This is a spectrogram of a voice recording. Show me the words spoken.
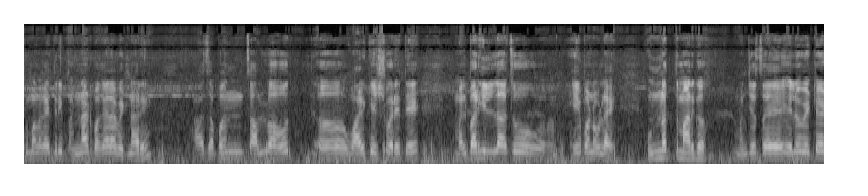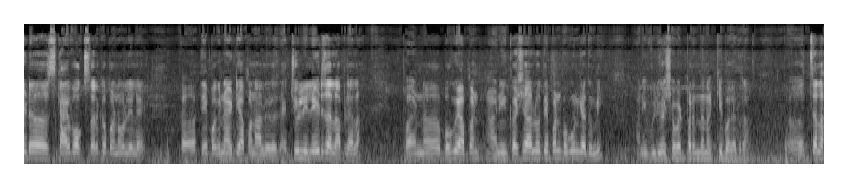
तुम्हाला काहीतरी भन्नाट बघायला भेटणार आहे. आज आपण चाललो आहोत वाळकेश्वर येथे. मलबार हिलला जो हे बनवला आहे उन्नत मार्ग म्हणजेच एलोवेटेड स्कायबॉक्ससारखं बनवलेलं आहे. तर ते बघण्यासाठी आपण आलेलो आहोत. ॲक्च्युली लेट झालं आपल्याला पण बघूया आपण. आणि कसे आलो ते पण बघून घ्या तुम्ही. आणि व्हिडिओ शेवटपर्यंत नक्की बघत राहा. चला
